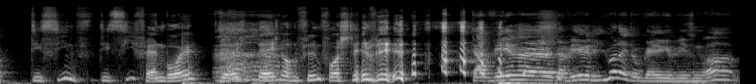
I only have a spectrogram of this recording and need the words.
DC DC-Fanboy, der, ich, der ich noch einen Film vorstellen will. Da wäre, da wäre die Überleitung geil gewesen, wa?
